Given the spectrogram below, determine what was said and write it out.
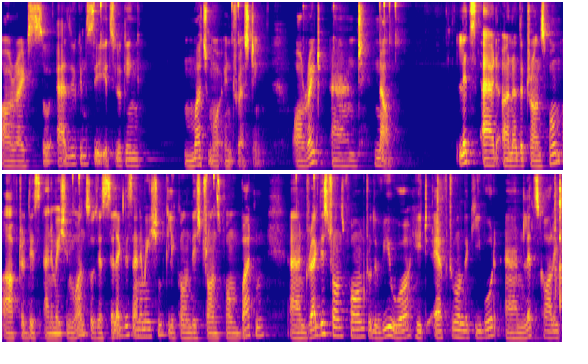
All right so as you can see it's looking much more interesting. All right and now let's add another transform after this animation one. So just select this animation click on this transform button and drag this transform to the viewer hit f2 on the keyboard and let's call it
